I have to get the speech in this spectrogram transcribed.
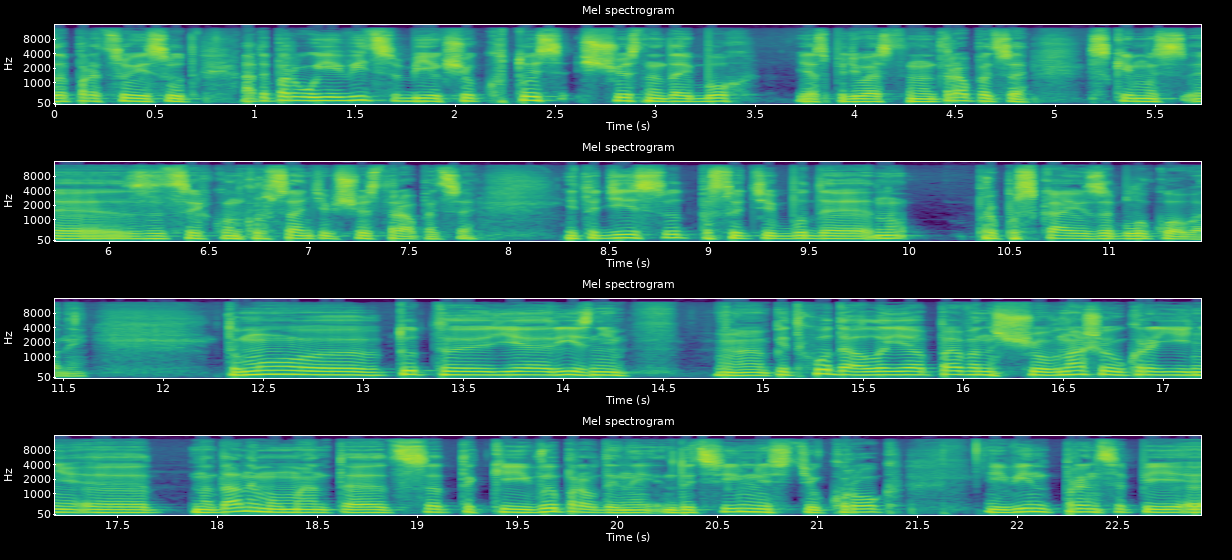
запрацює суд. А тепер уявіть собі, якщо хтось щось, не дай Бог, я сподіваюся, це не трапиться, з кимось е, з цих конкурсантів щось трапиться. І тоді суд, по суті, буде, ну, припускаю, заблокований. Тому е, тут е, є різні е, підходи, але я певен, що в нашій Україні на даний момент це такий виправданий доцільністю крок, і він, в принципі,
